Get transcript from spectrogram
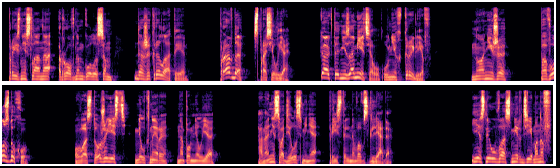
— произнесла она ровным голосом, — «даже крылатые». «Правда?» — спросил я. «Как-то не заметил у них крыльев». «Но они же по воздуху?» «У вас тоже есть милкнеры», — напомнил я. Она не сводила с меня пристального взгляда. «Если у вас мир демонов,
